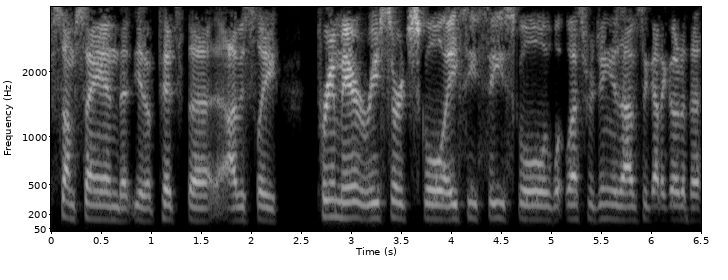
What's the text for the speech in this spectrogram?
some saying that you know Pitt's the obviously premier research school, ACC school. West Virginia's obviously got to go to the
